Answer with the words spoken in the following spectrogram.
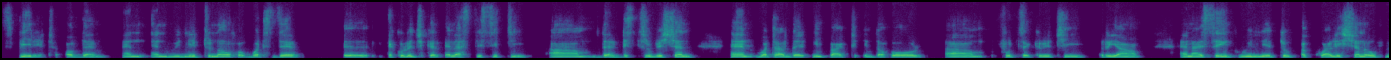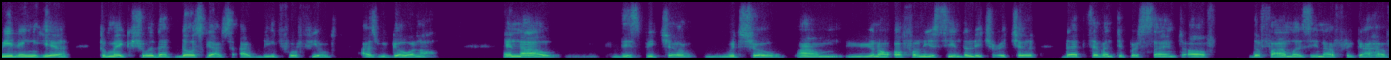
spirit of them. And and we need to know what's their uh, ecological elasticity um, their distribution and what are their impact in the whole um, food security realm. And i think we need to a coalition of willing here to make sure that those gaps are being fulfilled as we go along. And now this picture would show um, you know often you see in the literature that 70 percent of the farmers in africa have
